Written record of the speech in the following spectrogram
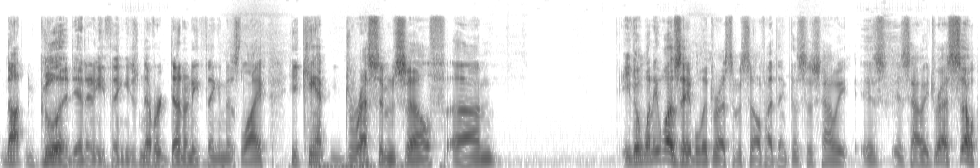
not good at anything. He's never done anything in his life. He can't dress himself. Um, even when he was able to dress himself, I think this is how he is is how he dressed. So,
